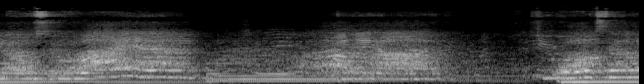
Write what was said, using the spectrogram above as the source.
Knows who I am. She walks down.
